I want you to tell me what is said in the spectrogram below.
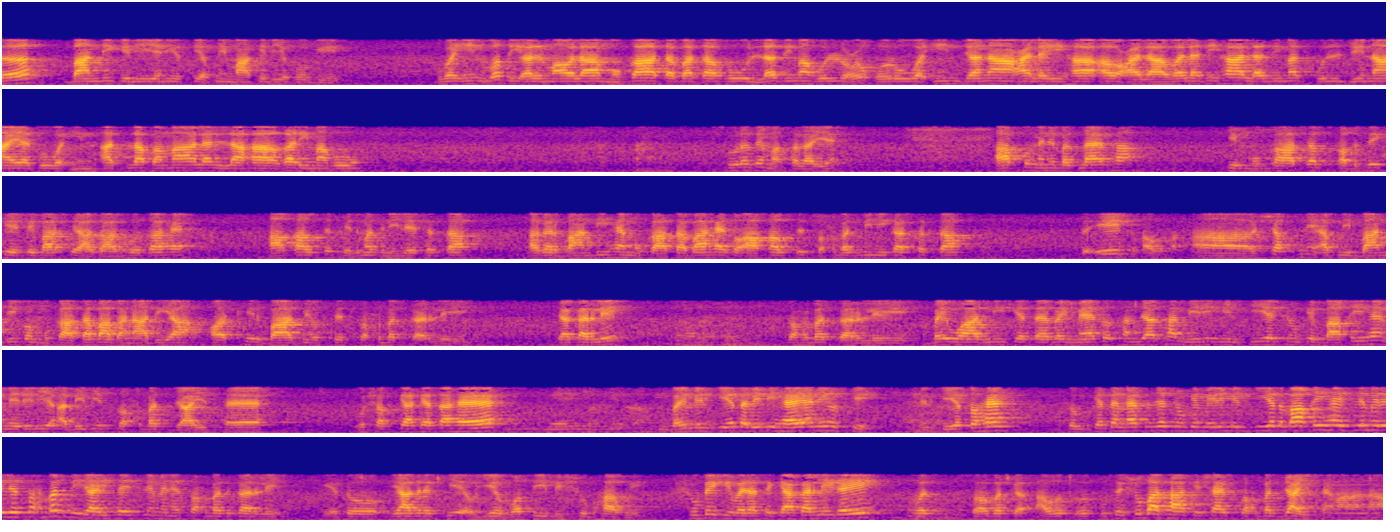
باندی کے لیے یعنی اس کی اپنی ماں کے لیے ہوگی۔ وَإِن وَطِئَ الْمَوْلَى مُكَاتَبَتَهُ لَزِمَهُ الْعُقْرُ وَإِن جَنَى عَلَيْهَا أَوْ عَلَى وَلَدِهَا لَزِمَتْهُ الْجِنَايَةُ وَإِن أَتْلَفَ مَالًا لَهَا غَرِمَهُ صورت مسئلہ یہ آپ کو میں نے بتلایا تھا کہ مکاتب قبضے کے اعتبار سے آزاد ہوتا ہے، آقا اس سے خدمت نہیں لے سکتا اگر باندی ہے، مکاتبہ ہے، تو آقا اس سے صحبت بھی نہیں کر سکتا۔ تو ایک شخص نے اپنی باندی کو مکاتبہ بنا دیا اور پھر بعد میں اس سے صحبت کر لی۔ کیا کر لی؟ صحبت کر لی۔ بھائی، وہ آدمی کہتا ہے، بھائی، میں تو سمجھا تھا میری ملکیت چونکہ باقی ہے، میرے لیے ابھی بھی صحبت جائز ہے۔ وہ شخص کیا کہتا ہے؟ بھائی ملکیت ابھی بھی ہے یا نہیں اس کی؟ ملکیت تو ہے۔ تو کہتے ہیں میں سمجھا چونکہ میری ملکیت باقی ہے، اس لیے میرے لیے صحبت بھی جائز ہے، اس لیے میں نے صحبت کر لی۔ یہ تو یاد رکھیے یہ وسیع بھی شبہ ہوئی۔ شبے کی وجہ سے کیا کر لی گئی؟ صحبت کا اسے شبہ تھا کہ شاید صحبت جائز ہے مانا۔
